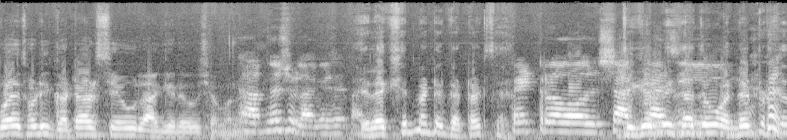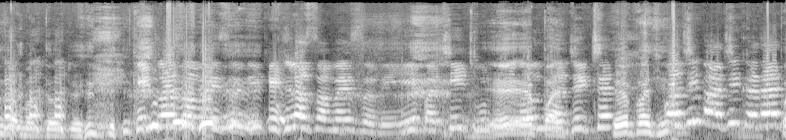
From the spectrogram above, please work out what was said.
મોંઘવારી થોડી ઘટાડશે એવું લાગી રહ્યું છે મને. આપને શું લાગે છે ઇલેક્શન માટે ઘટાડશે પેટ્રોલ શાકભાજી. સાથે હું શાકભાજી હંડ્રેડ પર્સન્ટ સમજતો છું. કેટલા સમય સુધી કેટલા સમય સુધી? એ પછી ચૂંટણી એ- એ બહુ પછી- નજીક છે. એ પછી- પછી પાછી કદાચ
